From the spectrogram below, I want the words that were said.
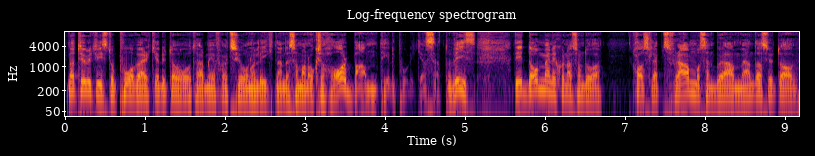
naturligtvis då påverkad av återarméfraktion och liknande som man också har band till på olika sätt och vis. Det är de människorna som då har släppts fram och sen börjar användas utav,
